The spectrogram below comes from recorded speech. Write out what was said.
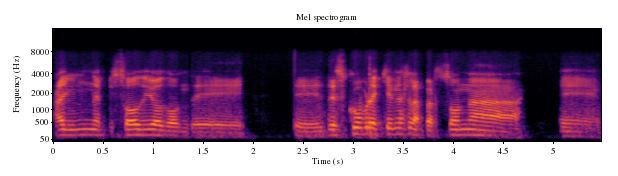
hay un episodio donde eh, descubre quién es la persona, eh,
